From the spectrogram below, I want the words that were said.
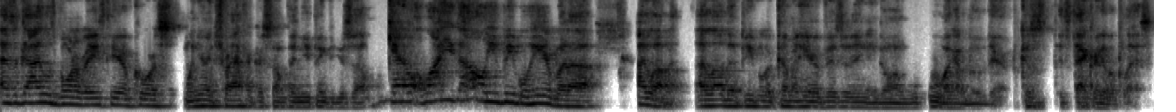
As a guy who was born and raised here, of course, when you're in traffic or something, you think to yourself, "Get out! Why you got all you people here?" But uh, I love it. I love that people are coming here visiting and going, "Ooh, I got to move there," because it's that great of a place.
